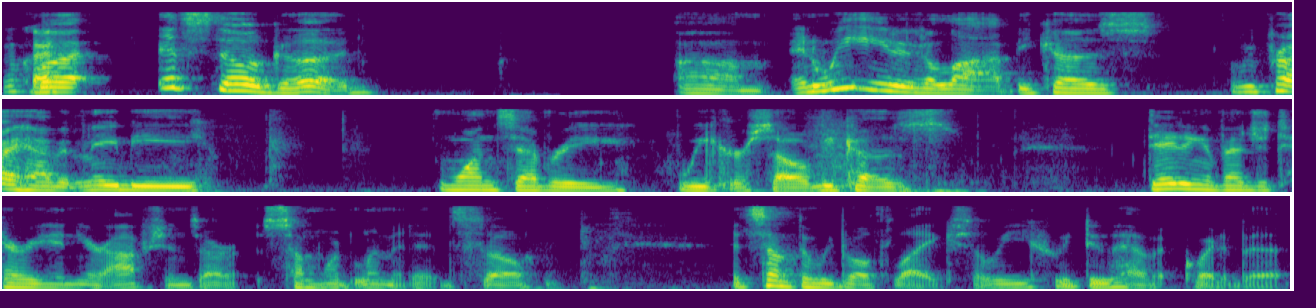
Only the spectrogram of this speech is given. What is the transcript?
Okay. but it's still good. Um, and we eat it a lot because we probably have it maybe once every week or so because dating a vegetarian, your options are somewhat limited. So it's something we both like. So we, we do have it quite a bit.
